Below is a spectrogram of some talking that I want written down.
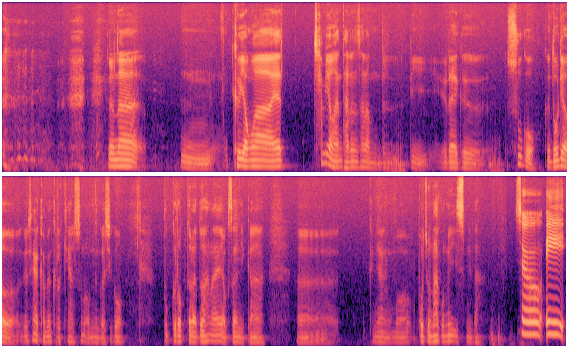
그러나 음, 그 영화에 참여한 다른 사람들의 그 수고, 그 노력을 생각하면 그렇게 할 수는 없는 것이고 부끄럽더라도 하나의 역사니까 어, 그냥 뭐 보존하고는 있습니다. So a,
